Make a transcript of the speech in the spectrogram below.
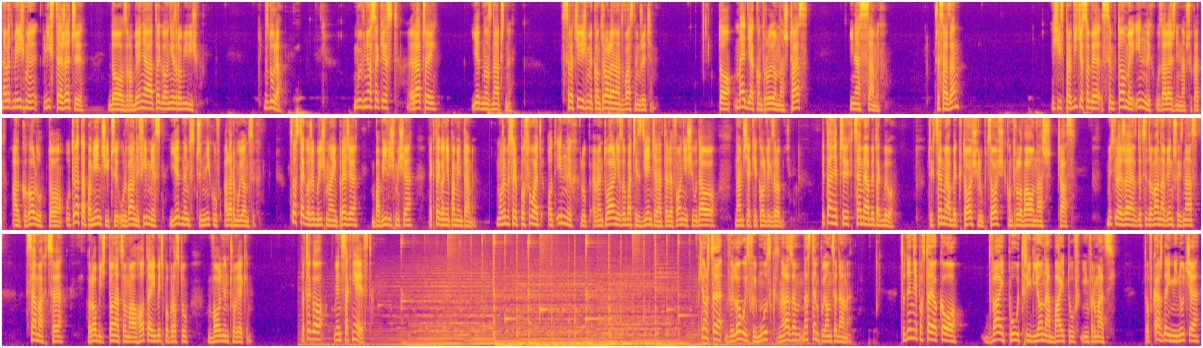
Nawet mieliśmy listę rzeczy do zrobienia, a tego nie zrobiliśmy. Bzdura. Mój wniosek jest raczej jednoznaczny. Straciliśmy kontrolę nad własnym życiem. To media kontrolują nasz czas i nas samych. Przesadzam? Jeśli sprawdzicie sobie symptomy innych uzależnień, np. alkoholu, to utrata pamięci czy urwany film jest jednym z czynników alarmujących. Co z tego, że byliśmy na imprezie, bawiliśmy się, jak tego nie pamiętamy? Możemy sobie posłuchać od innych lub ewentualnie zobaczyć zdjęcia na telefonie, jeśli udało nam się jakiekolwiek zrobić. Pytanie, czy chcemy, aby tak było? Czy chcemy, aby ktoś lub coś kontrolowało nasz czas? Myślę, że zdecydowana większość z nas sama chce robić to, na co ma ochotę i być po prostu wolnym człowiekiem. Dlaczego więc tak nie jest? Książce Wyloguj swój mózg znalazłem następujące dane. Codziennie powstaje około 2,5 triliona bajtów informacji. To w każdej minucie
